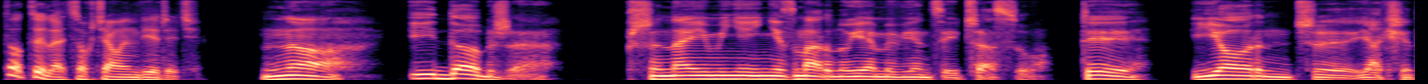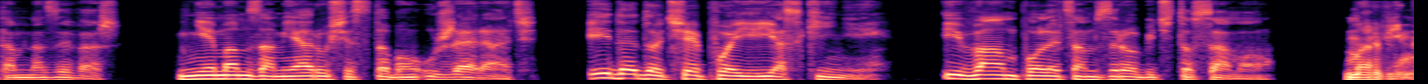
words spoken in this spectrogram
To tyle, co chciałem wiedzieć. No, i dobrze. Przynajmniej nie zmarnujemy więcej czasu. Ty, Jorn, czy jak się tam nazywasz, nie mam zamiaru się z tobą użerać. Idę do ciepłej jaskini. I wam polecam zrobić to samo. Marvin,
